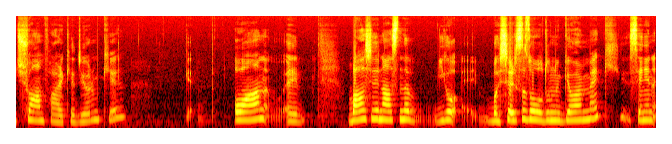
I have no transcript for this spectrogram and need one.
şu an fark ediyorum ki o an e, bazı şeylerin aslında yo, başarısız olduğunu görmek senin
